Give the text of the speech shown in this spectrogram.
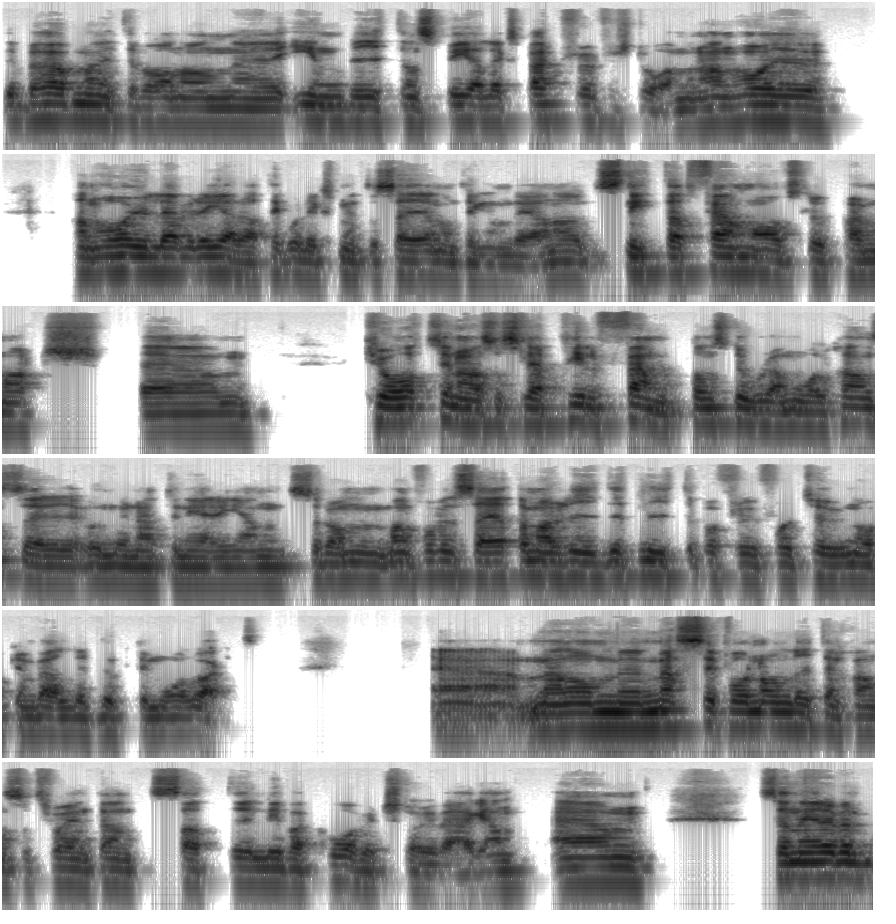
det behöver man inte vara någon eh, inbiten spelexpert för att förstå, men han har ju han har ju levererat, det går liksom inte att säga någonting om det. Han har snittat fem avslut per match. Um, Kroatien har alltså släppt till 15 stora målchanser under den här turneringen. Så de, man får väl säga att de har ridit lite på fru Fortuna och en väldigt duktig målvakt. Eh, men om Messi får någon liten chans så tror jag inte ens att Livakovic står i vägen. Ehm, sen är det väl,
